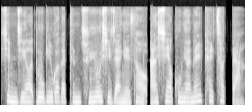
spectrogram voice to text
심지어 독일과 같은 주요 시장에서 아시아 공연을 펼쳤다.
